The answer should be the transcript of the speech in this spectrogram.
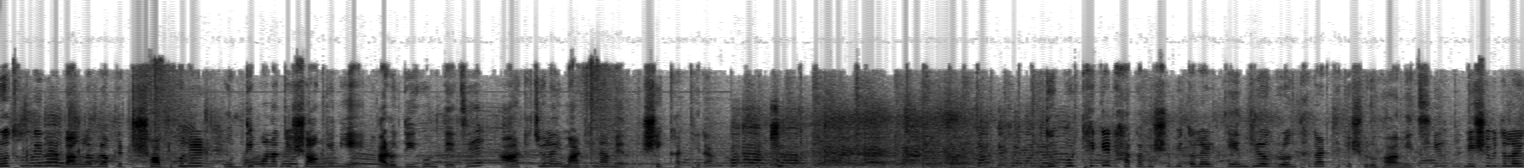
প্রথম দিনের বাংলা ব্লকের সফলের উদ্দীপনাকে সঙ্গে নিয়ে আরও দ্বিগুণ তেজে আট জুলাই মাঠে নামেন শিক্ষার্থীরা। দুপুর থেকে ঢাকা বিশ্ববিদ্যালয়ের কেন্দ্রীয় গ্রন্থাগার থেকে শুরু হওয়া মিছিল বিশ্ববিদ্যালয়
